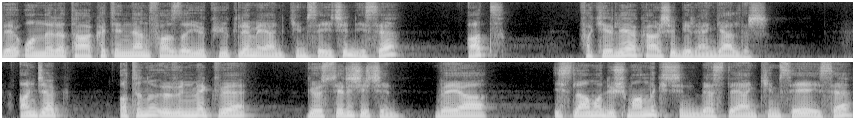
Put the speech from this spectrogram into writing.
ve onlara takatinden fazla yük yüklemeyen kimse için ise at fakirliğe karşı bir engeldir. Ancak atını övünmek ve gösteriş için veya İslam'a düşmanlık için besleyen kimseye ise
